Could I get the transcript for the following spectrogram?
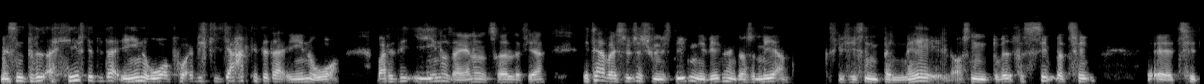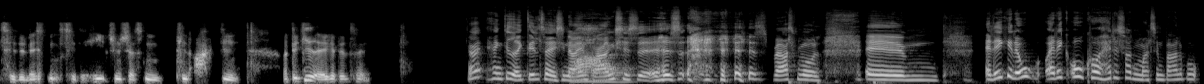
Men sådan, du ved, at hæfte det der ene ord på, at vi skal jagte det der ene ord. Var det det ene, eller det andet, eller tredje, eller fjerde? Det er der, hvor jeg synes, at journalistikken i virkeligheden gør sig mere, skal vi sige, sådan banal, og sådan, du ved, for simple ting, øh, til, til det næsten til det helt, synes jeg, sådan pinagtige. Og det gider jeg ikke at deltage Nej, han gider ikke deltage i sin wow. egen branches uh, spørgsmål. Øhm, er, det ikke et, er det ikke ok at have det sådan, Martin Barlebo?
